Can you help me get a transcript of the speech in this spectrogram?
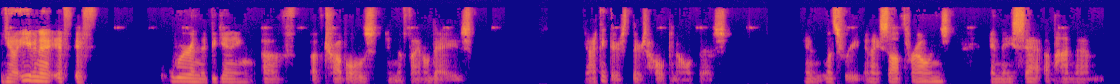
you know, even if if we're in the beginning of of troubles in the final days, you know, I think there's there's hope in all of this. And let's read. And I saw thrones, and they sat upon them,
